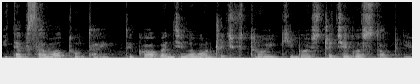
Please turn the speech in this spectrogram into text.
I tak samo tutaj, tylko będziemy łączyć w trójki, bo jest trzeciego stopnia.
